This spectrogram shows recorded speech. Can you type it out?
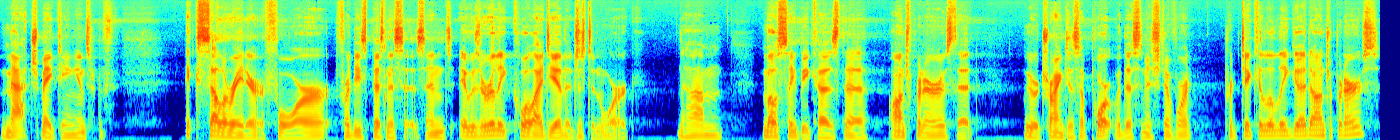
matchmaking and sort of accelerator for for these businesses. And it was a really cool idea that just didn't work. Um, mostly because the entrepreneurs that we were trying to support with this initiative weren't particularly good entrepreneurs,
